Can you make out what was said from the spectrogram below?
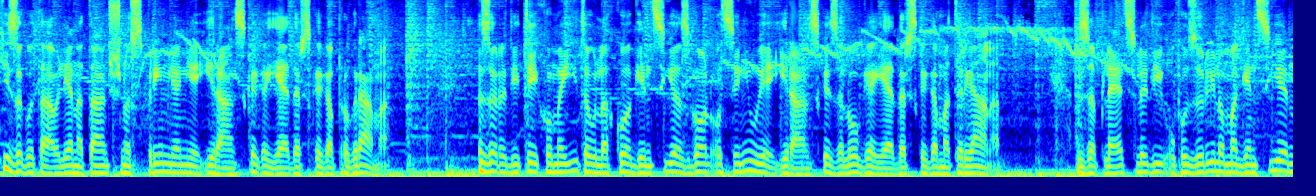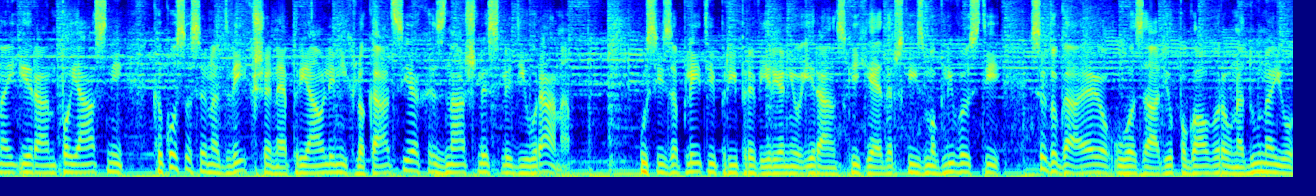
ki zagotavlja natančno spremljanje iranskega jedrskega programa. Zaradi teh omejitev lahko agencija zgolj ocenjuje iranske zaloge jedrskega materijala. Zaplet sledi opozorilom agencije naj Iran pojasni, kako so se na dveh še neprijavljenih lokacijah znašle sledi urana. Vsi zapleti pri preverjanju iranskih jedrskih zmogljivosti se dogajajo v ozadju pogovorov na Dunaju,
